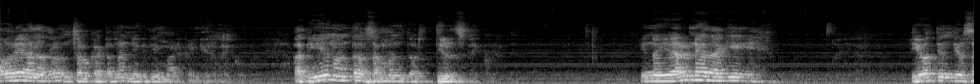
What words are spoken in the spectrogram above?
ಅವರೇ ಏನಾದರೂ ಒಂದು ಚೌಕಟ್ಟನ್ನು ನಿಗದಿ ಮಾಡ್ಕೊಂಡಿರಬೇಕು. ಅದೇನು ಅಂತ ಸಂಬಂಧದವ್ರು ತಿಳಿಸ್ಬೇಕು. ಇನ್ನು ಎರಡನೇದಾಗಿ, ಇವತ್ತಿನ ದಿವಸ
